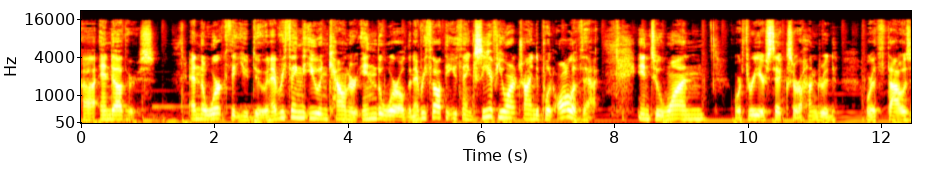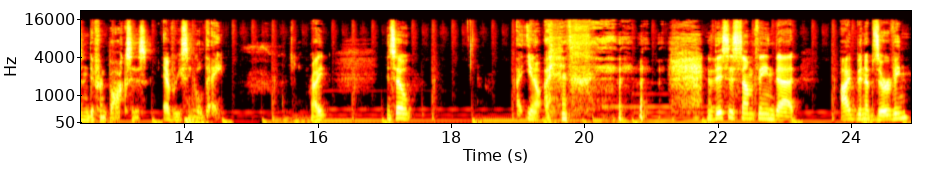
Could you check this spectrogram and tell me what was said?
uh, and others and the work that you do and everything that you encounter in the world and every thought that you think, see if you aren't trying to put all of that into one or three or six or a hundred or a thousand different boxes every single day. Right? And so, I, you know, this is something that I've been observing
